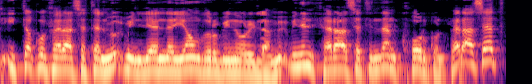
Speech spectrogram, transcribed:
ittaku ferasetel mümin liyenne yanzuru bi nurillah. Müminin ferasetinden korkun. Feraset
